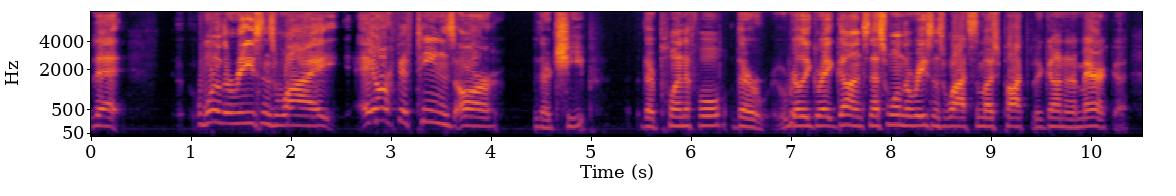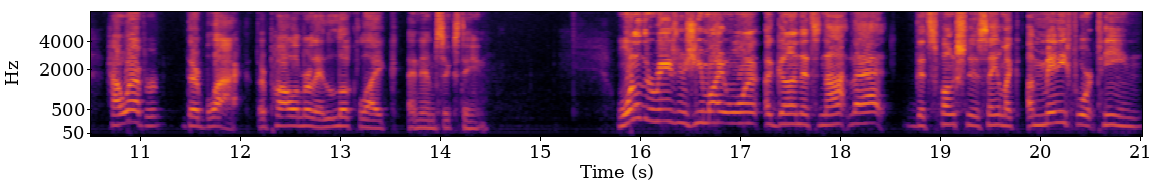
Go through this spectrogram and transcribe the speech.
That one of the reasons why AR-15s are they're cheap, they're plentiful, they're really great guns. And that's one of the reasons why it's the most popular gun in America. However, they're black. They're polymer. They look like an M16. One of the reasons you might want a gun that's not that, that's functioning the same, like a Mini 14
